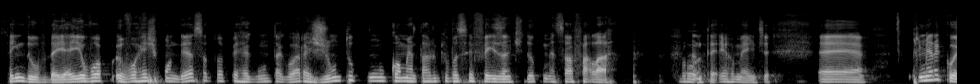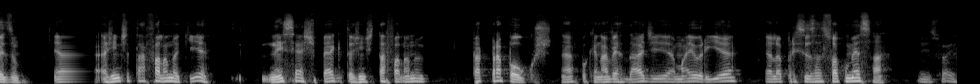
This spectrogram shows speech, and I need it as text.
Sem dúvida. E aí eu vou, eu vou responder essa tua pergunta agora junto com o comentário que você fez antes de eu começar a falar anteriormente. É, primeira coisa, é, a gente está falando aqui, nesse aspecto, a gente está falando para poucos, né? Porque, na verdade, a maioria, ela precisa só começar. Isso aí.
